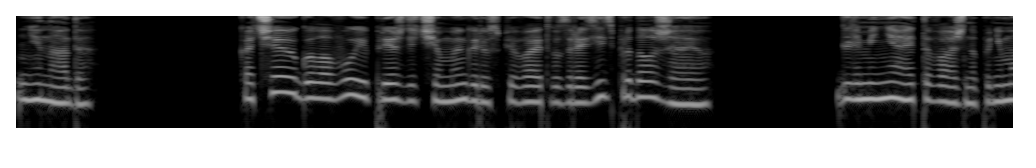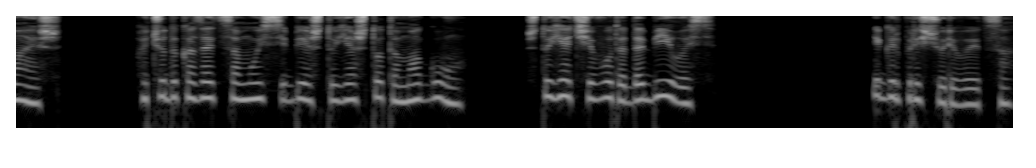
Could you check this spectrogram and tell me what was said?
Не надо. Качаю головой, и прежде чем Игорь успевает возразить, продолжаю. Для меня это важно, понимаешь? Хочу доказать самой себе, что я что-то могу, что я чего-то добилась. Игорь прищуривается.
